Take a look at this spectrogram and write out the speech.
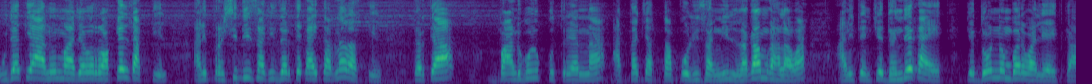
उद्या ते आणून माझ्यावर रॉकेल टाकतील आणि प्रसिद्धीसाठी जर ते काय करणार असतील तर त्या बांडगुळ कुत्र्यांना आत्ताच्या आत्ता पोलिसांनी लगाम घालावा आणि त्यांचे धंदे काय आहेत? ते दोन नंबरवाले आहेत का?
